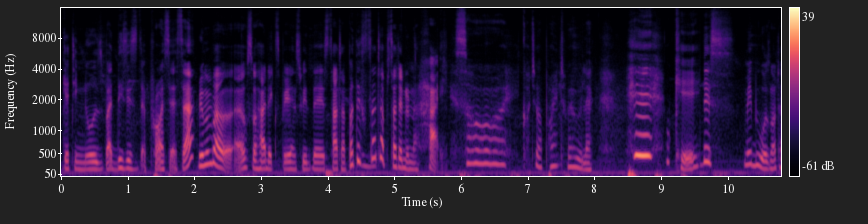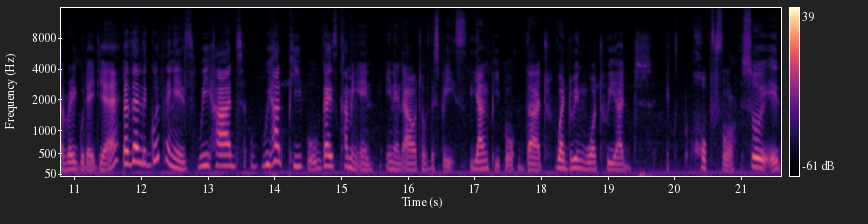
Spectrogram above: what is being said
getting no's but this is the process huh? remember i also had experience with the startup but the startup started on a high so it got to a point where we we're like hey okay this maybe was not a very good idea eh? but then the good thing is we had we had people guys coming in in and out of the space young people that were doing what we had hoped for. So it,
